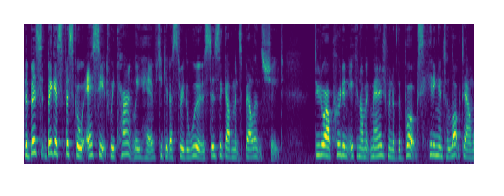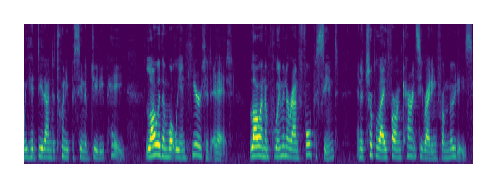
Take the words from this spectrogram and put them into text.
The bis- biggest fiscal asset we currently have to get us through the worst is the government's balance sheet. Due to our prudent economic management of the books, heading into lockdown, we had debt under 20% of GDP, lower than what we inherited it at, low unemployment around 4%, and a AAA foreign currency rating from Moody's.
